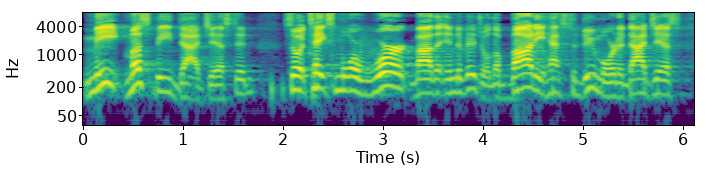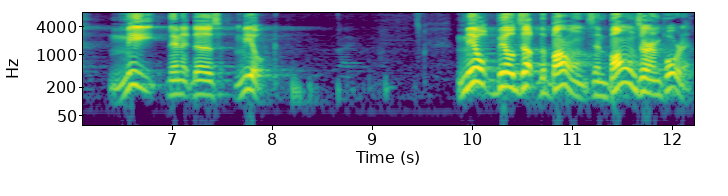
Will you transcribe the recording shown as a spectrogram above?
Meat must be digested, so it takes more work by the individual. The body has to do more to digest meat than it does milk. Milk builds up the bones, and bones are important.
